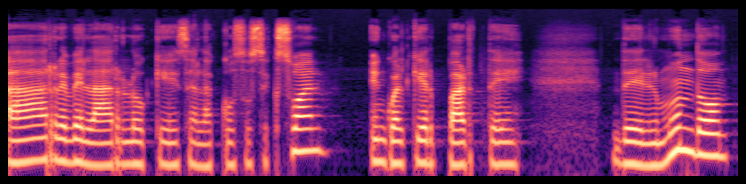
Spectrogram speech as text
a, revelar lo que es el acoso sexual en cualquier parte del mundo.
